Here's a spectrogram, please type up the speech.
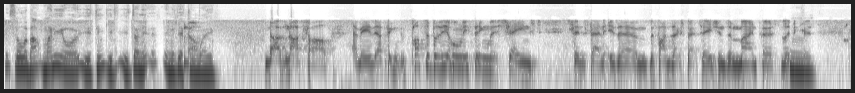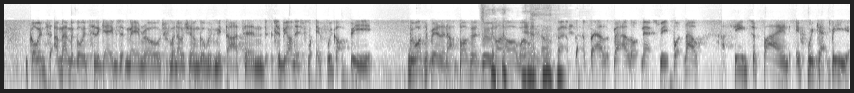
it's all about money, or you think you've, you've done it in a different no. way? Not, not at all. I mean, I think possibly the only thing that's changed since then is um, the fans' expectations and mine personally, mm. because going to, I remember going to the games at Maine Road when I was younger with my dad, and to be honest, if we got beat, we wasn't really that bothered. We were like, oh well, yeah. you know, better, better, better, look next week. But now I seem to find if we get beat,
